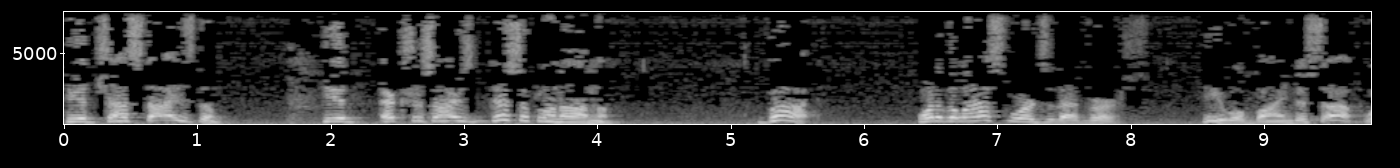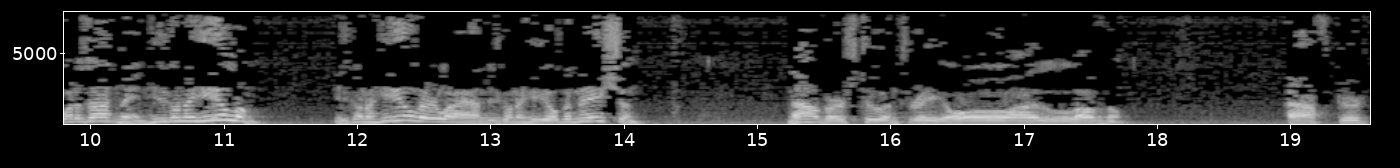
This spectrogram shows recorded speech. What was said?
He had chastised them, he had exercised discipline on them. But, what are the last words of that verse? He will bind us up. What does that mean? He's going to heal them. He's going to heal their land. He's going to heal the nation. Now, verse 2 and 3. Oh, I love them. After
